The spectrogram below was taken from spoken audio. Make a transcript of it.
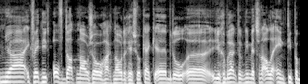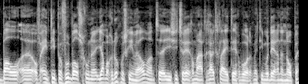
Ja, ik weet niet of dat nou zo hard nodig is. Hoor. Kijk, ik eh, bedoel, uh, je gebruikt ook niet met z'n allen één type bal... Uh, of één type voetbalschoenen. Jammer genoeg misschien wel, want je ziet ze regelmatig uitglijden tegenwoordig... met die moderne noppen.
